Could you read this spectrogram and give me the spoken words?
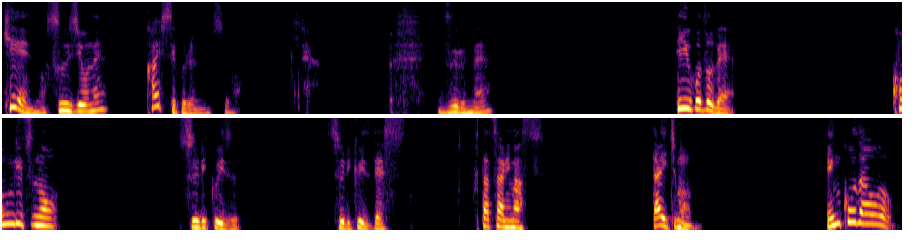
K の数字をね、返してくれるんですよ。ずるね。っていうことで、今月の数理クイズ、数理クイズです。二つあります。第一問。エンコーダーを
